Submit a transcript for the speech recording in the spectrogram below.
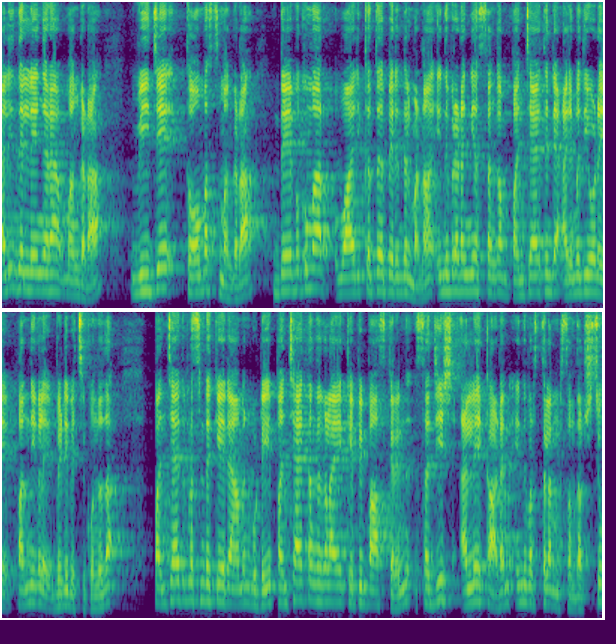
Ali Nelleangara Mankada V J Thomas Mankada Devakumar Varikkath Perinthalmanna എന്നിവരടങ്ങിയ സംഘം പഞ്ചായത്തിന്റെ അനുമതിയോടെ പന്നികളെ വെടിവെച്ച് കൊന്നത്. പഞ്ചായത്ത് പ്രസിഡന്റ് കെ രാമൻകുട്ടി പഞ്ചായത്ത് അംഗങ്ങളായ കെ പി ഭാസ്കരൻ സജീഷ് അല്ലേക്കാടൻ എന്നിവർ സ്ഥലം സന്ദർശിച്ചു.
